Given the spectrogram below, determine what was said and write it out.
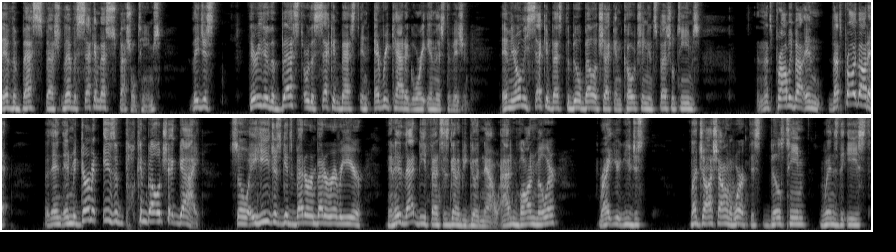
They have the best special. They have the second best special teams. They just they're either the best or the second best in every category in this division, and they're only second best to Bill Belichick in coaching and special teams. And that's probably about and that's probably about it. And, and McDermott is a fucking Belichick guy. So he just gets better and better every year. And that defense is going to be good now. Adding Von Miller, right? You, you just let Josh Allen work. This Bills team wins the East.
